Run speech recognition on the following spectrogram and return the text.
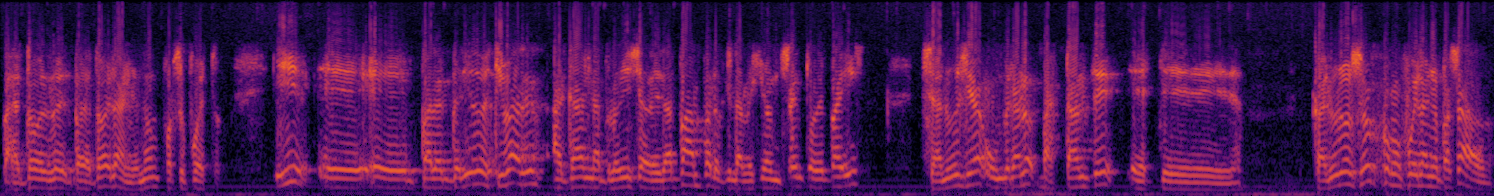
para todo el, para todo el año, ¿no? Por supuesto. Y eh, eh, para el periodo estival, acá en la provincia de La Pampa, lo que es la región centro del país, se anuncia un verano bastante este, caluroso como fue el año pasado.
